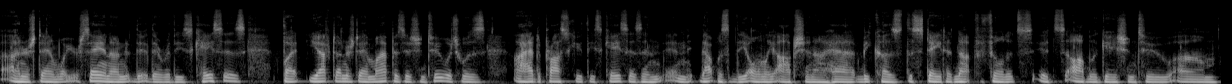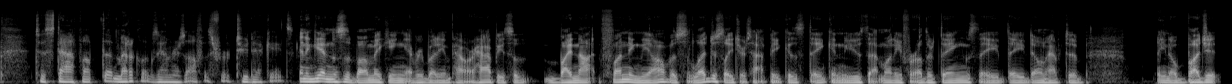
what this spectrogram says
I understand what you're saying. There were these cases, but you have to understand my position too, which was I had to prosecute these cases, and, and that was the only option I had because the state had not fulfilled its its obligation to um, to staff up the medical examiner's office for two decades. And again, this is about making everybody in power happy. So by not funding the office, the legislature's happy because they can use that money for other things things. They they don't have to you know, budget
